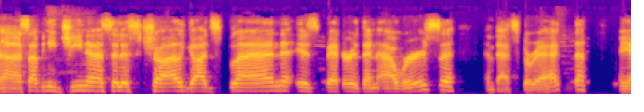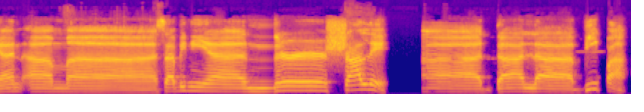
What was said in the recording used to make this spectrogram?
Uh, sabi ni Gina Celestial, God's plan is better than ours. And that's correct. Ayan, um, uh, sabi ni uh, Nershale uh, Dala Bipa,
